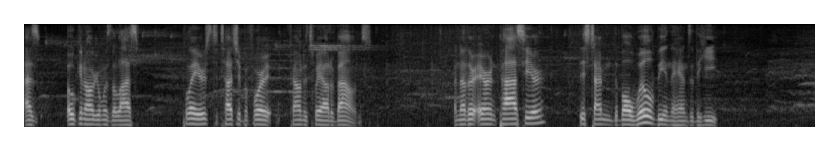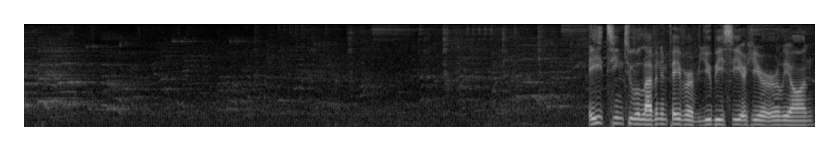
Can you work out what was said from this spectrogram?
as Okanagan was the last players to touch it before it found its way out of bounds. Another errant pass here. This time the ball will be in the hands of the Heat. 18 to 11 in favor of UBC here early on.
